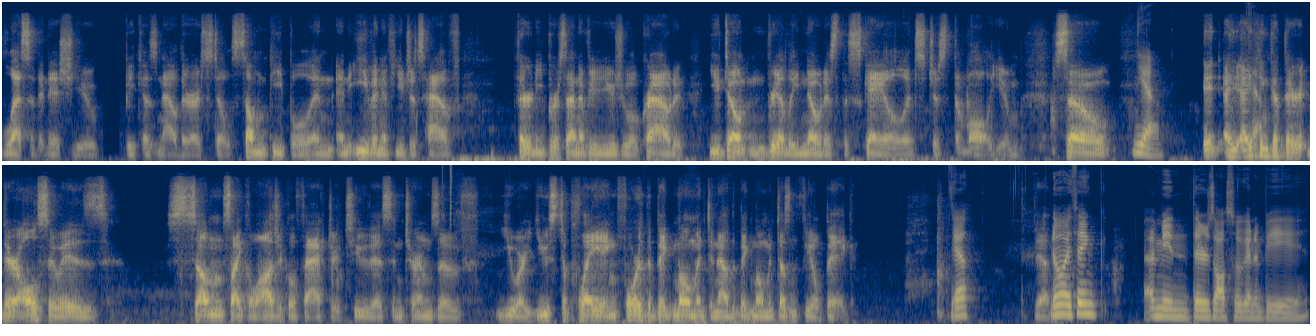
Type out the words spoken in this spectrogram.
less of an issue because now there are still some people. And and even if you just have 30% of your usual crowd you don't really notice the scale it's just the volume so yeah it i, I yeah. think that there there also is some psychological factor to this in terms of you are used to playing for the big moment and now the big moment doesn't feel big yeah yeah no i think I mean, there's also going to be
